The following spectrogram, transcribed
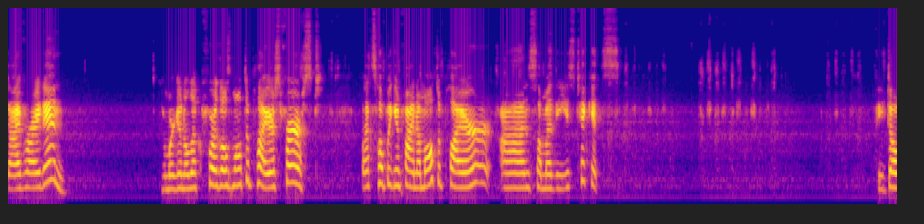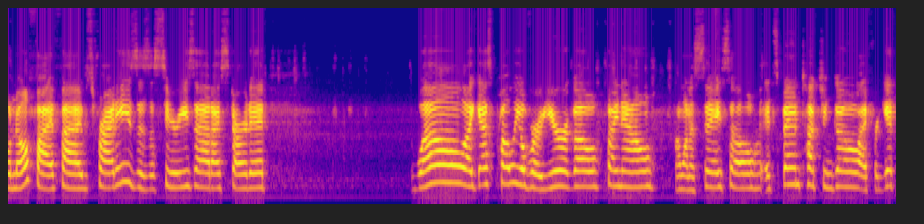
dive right in. And we're going to look for those multipliers first. Let's hope we can find a multiplier on some of these tickets. If you don't know, Five Fives Fridays is a series that I started, well, I guess probably over a year ago by now. I want to say so. It's been touch and go. I forget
